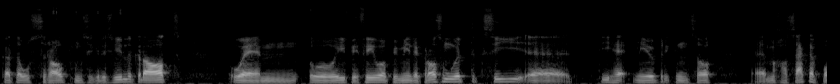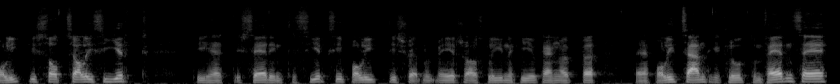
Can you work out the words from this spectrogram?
gerade außerhalb vom Sigriswilergrad. Und, ähm, und ich war viel bei meiner Großmutter. Äh, die hat mich übrigens so, äh, man kann sagen, politisch sozialisiert. Die hat, ist sehr interessiert gewesen, politisch, hat mit mir schon als kleiner etwa äh, Polizsendungen geschaut im Fernsehen.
